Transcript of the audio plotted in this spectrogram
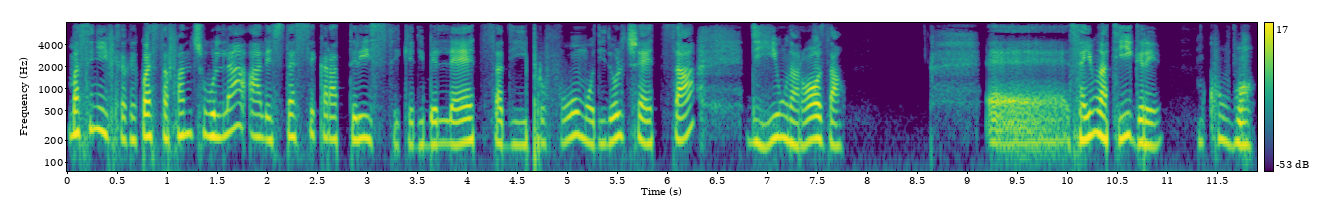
ma significa che questa fanciulla ha le stesse caratteristiche di bellezza, di profumo, di dolcezza di una rosa. Eh, sei una tigre, Cubo.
